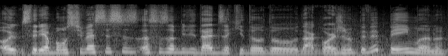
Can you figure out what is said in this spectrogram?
Oi, seria bom se tivesse esses, essas habilidades aqui do, do, da Gorja no PVP, hein, mano.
